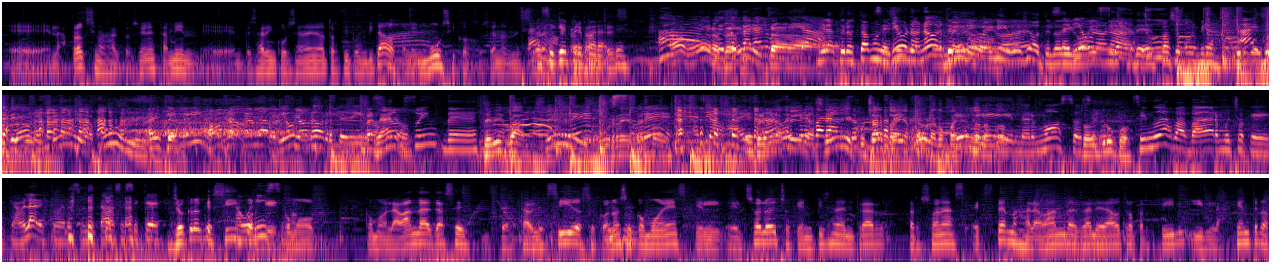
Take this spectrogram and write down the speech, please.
eh, en las próximas actuaciones también eh, empezar a incursionar en otro tipo de invitados, también músicos, o sea, no necesariamente Así que cantantes. prepárate. Ah, Ay, bueno, me tocará algún día. Mira, te lo estamos Sería un diciendo. honor, Te lo digo en vivo, yo te lo Sería digo. un eh, honor. mirá, de- paso por mirá. Ay. Claro, sí, a full. Qué lindo. Vamos a hacer la Sería un honor, te digo. Versión Claro. swing de... De Big Bang, sí. Re, re, re, fila, preparando. sí, escuchando ahí a full, acompañando a los dos. lindo, hermoso. Todo el grupo. Sin dudas va, a dar mucho que, hablar esto de los invitados, así que Yo creo que sí, porque como, como la banda ya se, se ha establecido, se conoce cómo es, que el, el solo hecho que empiezan a entrar personas externas a la banda ya le da otro perfil y la gente lo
